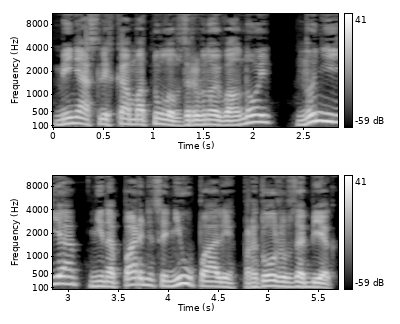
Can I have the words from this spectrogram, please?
Меня слегка мотнуло взрывной волной, но ни я, ни напарница не упали, продолжив забег.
